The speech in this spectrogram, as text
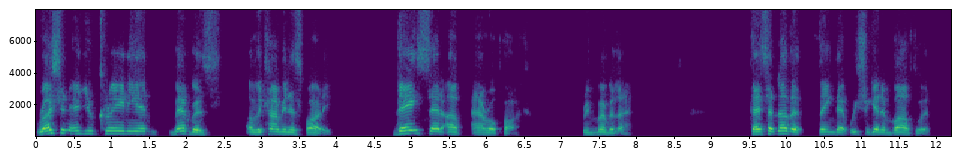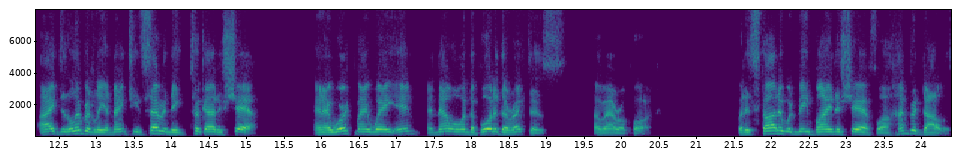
Russian and Ukrainian members of the Communist Party. They set up Arrow Park. Remember that. That's another thing that we should get involved with. I deliberately in 1970 took out a share and I worked my way in, and now I'm on the board of directors of Arrow Park. But it started with me buying a share for $100. $100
